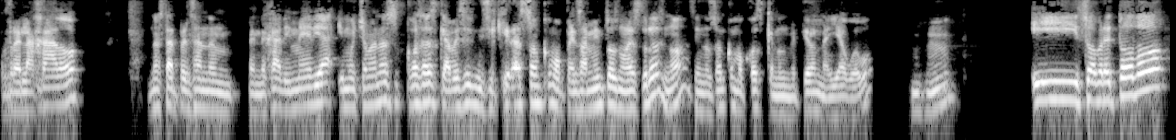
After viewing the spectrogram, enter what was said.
relajado, no estar pensando en pendejada y media, y mucho menos cosas que a veces ni siquiera son como pensamientos nuestros, ¿no? Sino son como cosas que nos metieron ahí a huevo. Y sobre todo,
